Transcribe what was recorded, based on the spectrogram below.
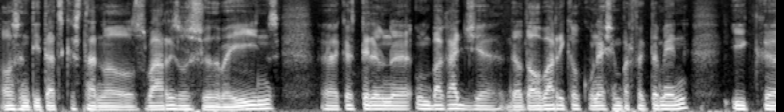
les entitats que estan als barris, a l'associació de veïns eh, que tenen una, un bagatge de, del barri que el coneixen perfectament i que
